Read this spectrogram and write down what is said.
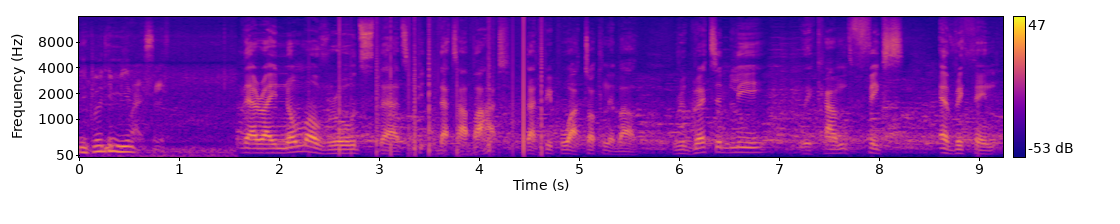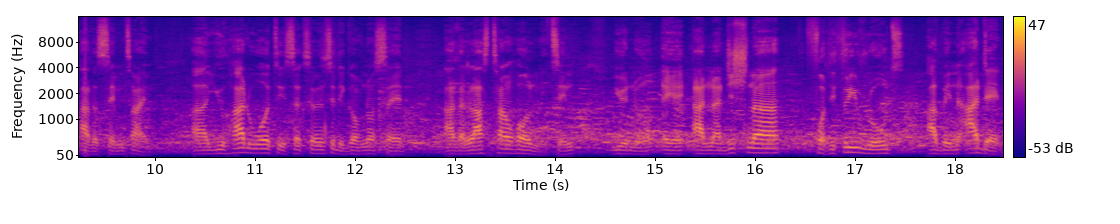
including me myself. There are a number of roads that, that are bad that people are talking about. Regrettably, we can't fix everything at the same time. Uh, you heard what His Excellency the Governor said at the last town hall meeting. You know, a, an additional 43 roads have been added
